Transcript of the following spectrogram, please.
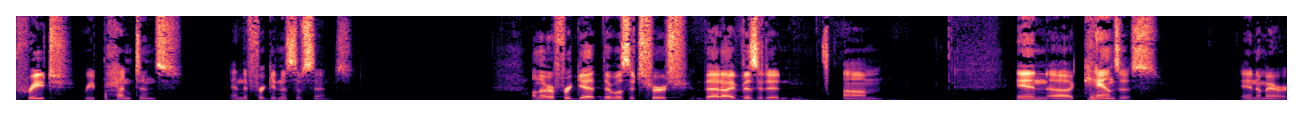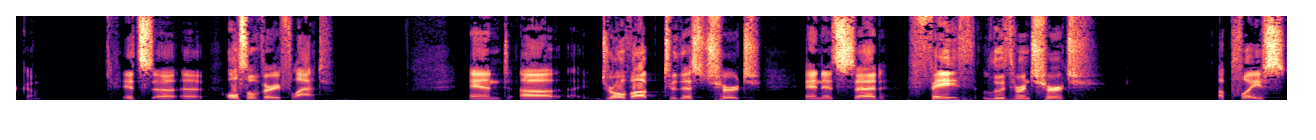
preach repentance and the forgiveness of sins. I'll never forget there was a church that I visited um, in uh, Kansas, in America. It's uh, uh, also very flat. And uh, drove up to this church, and it said, Faith Lutheran Church, a place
